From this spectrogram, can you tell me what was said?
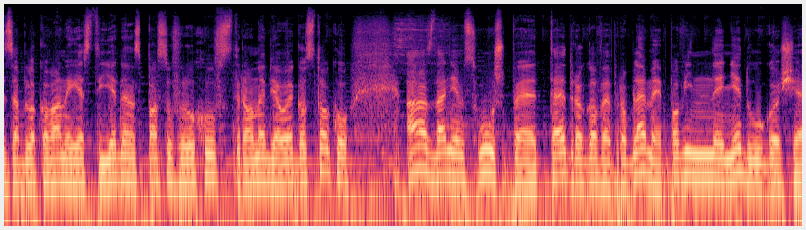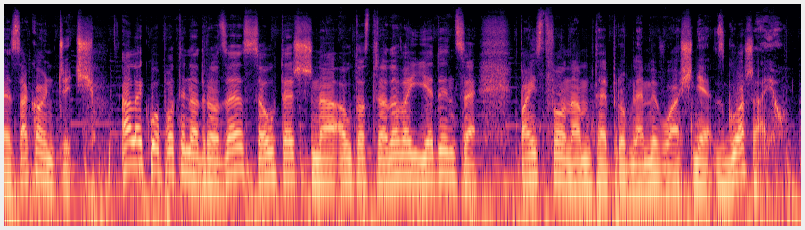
zablokowany jest jeden z pasów ruchu w stronę Białego Stoku. A zdaniem służb te drogowe problemy powinny niedługo się zakończyć. Ale kłopoty na drodze są też na autostradowej jedynce. Państwo nam te problemy właśnie zgłaszają.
